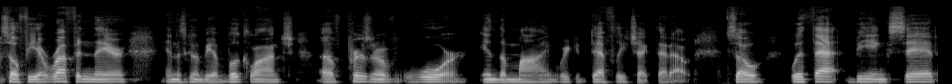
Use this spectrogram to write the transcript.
Sophia Ruffin there, and it's going to be a book launch of Prisoner of War in the Mind, where you could definitely check that out. So with that being said,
